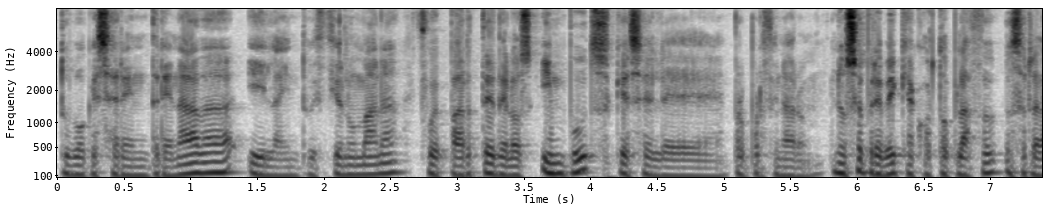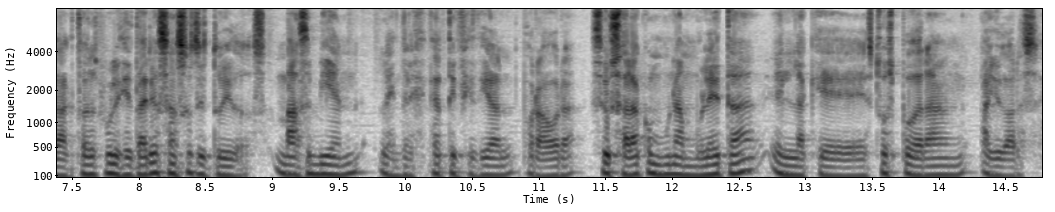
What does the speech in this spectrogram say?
tuvo que ser entrenada y la intuición humana fue parte de los inputs que se le proporcionaron. No se prevé que a corto plazo los redactores publicitarios sean sustituidos. Más bien, la inteligencia artificial, por ahora, se usará como una muleta en la que estos podrán ayudarse.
